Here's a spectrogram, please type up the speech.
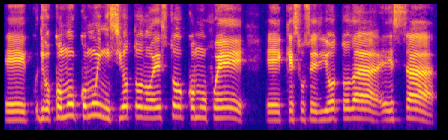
eh, digo, ¿cómo, ¿cómo inició todo esto? ¿Cómo fue eh, que sucedió toda esa,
